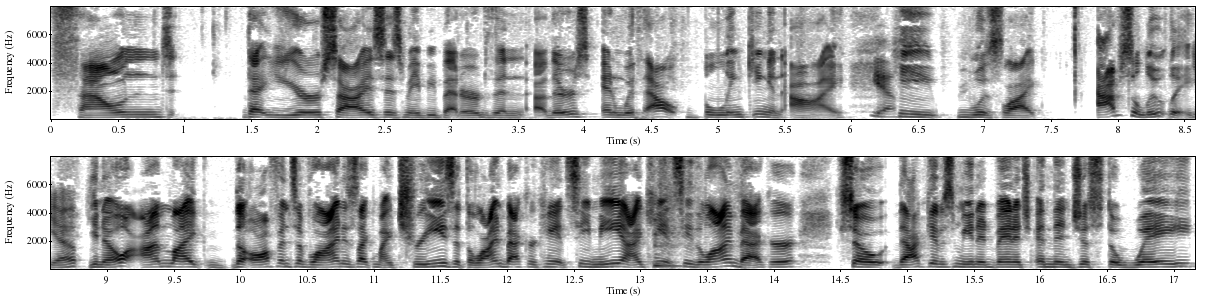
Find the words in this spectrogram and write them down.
found that your size is maybe better than others? And without blinking an eye, Yeah. he was like, absolutely. Yep. You know, I'm like, the offensive line is like my trees. If the linebacker can't see me, I can't see the linebacker. So that gives me an advantage. And then just the way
